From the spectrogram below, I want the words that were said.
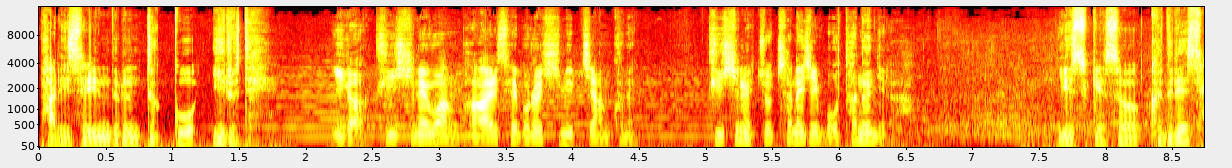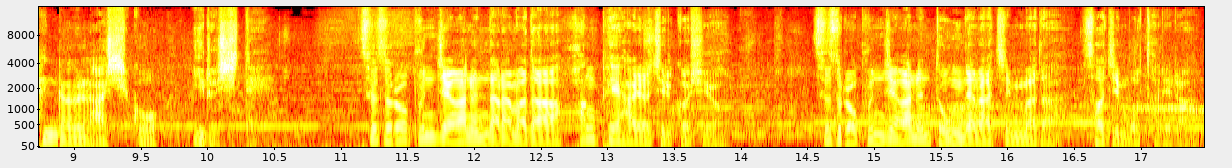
바리새인들은 듣고 이르되 이가 귀신의 왕 바알세보를 힘입지 않고는 귀신을 쫓아내지 못하느니라. 예수께서 그들의 생각을 아시고 이르시되 스스로 분쟁하는 나라마다 황폐하여질 것이요 스스로 분쟁하는 동네나 집마다 서지 못하리라.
